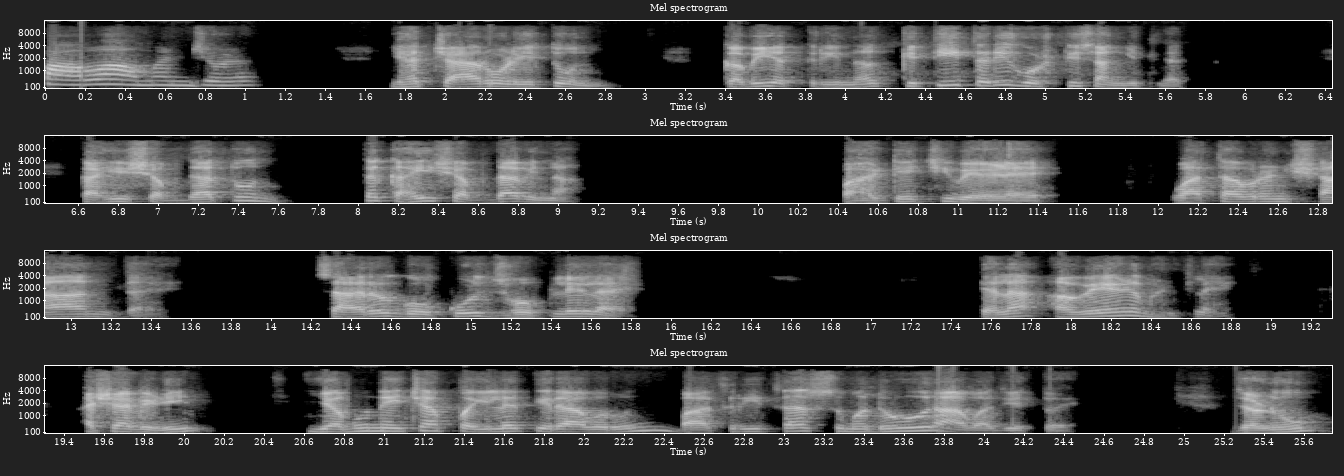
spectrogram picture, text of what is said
पावा मंजुळ. ह्या चार ओळीतून कवयित्रीनं कितीतरी गोष्टी सांगितल्यात. काही शब्दातून तर काही शब्दाविना. पहाटेची वेळ आहे. वातावरण शांत आहे. सारं गोकुळ झोपलेलं आहे. त्याला अवेळ म्हटलंय. अशा वेळी यमुनेच्या पहिल्या तीरावरून बासरीचा सुमधूर आवाज येतोय. जणू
